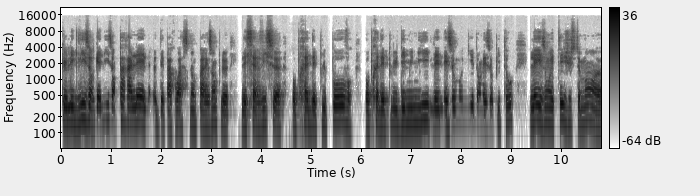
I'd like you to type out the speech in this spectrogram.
que l'Église organise en parallèle des paroisses. Donc, par exemple, les services euh, auprès des plus pauvres, auprès des plus démunis, les, les aumôniers dans les hôpitaux. Là, ils ont été justement euh,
